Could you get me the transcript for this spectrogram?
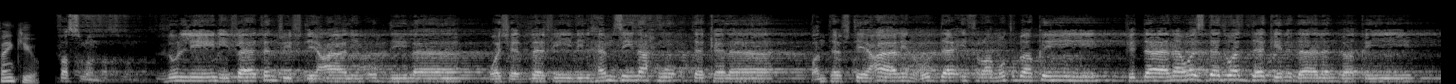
Thank you. فصل. ذو اللين فاتا في افتعال أبدلا وشذ في ذي الهمز نحو اتكلا. طنت افتعال عد إثر مطبق في الدان وازدد والذكر دالا بقي.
